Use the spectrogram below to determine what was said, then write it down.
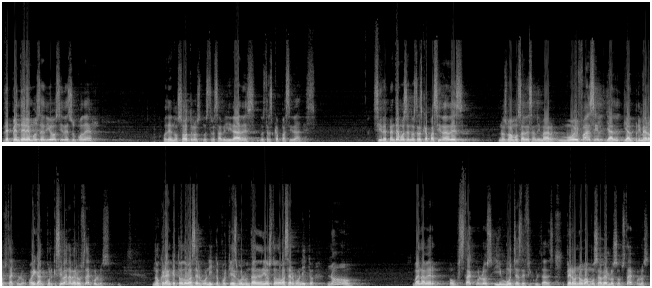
¿Dependeremos de Dios y de su poder? o de nosotros, nuestras habilidades, nuestras capacidades. Si dependemos de nuestras capacidades, nos vamos a desanimar muy fácil y al, primer obstáculo. Oigan, porque si van a haber obstáculos. No crean que todo va a ser bonito porque es voluntad de Dios, todo va a ser bonito. No, van a haber obstáculos y muchas dificultades, pero no vamos a ver los obstáculos.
